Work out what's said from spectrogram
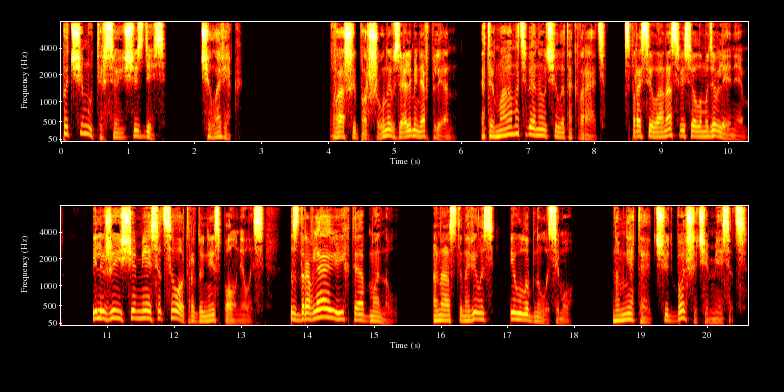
«Почему ты все еще здесь, человек?» «Ваши паршуны взяли меня в плен». «Это мама тебя научила так врать?» — спросила она с веселым удивлением. «Или же еще месяца от роду не исполнилось? Поздравляю, их ты обманул». Она остановилась и улыбнулась ему. «Но мне-то чуть больше, чем месяц».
